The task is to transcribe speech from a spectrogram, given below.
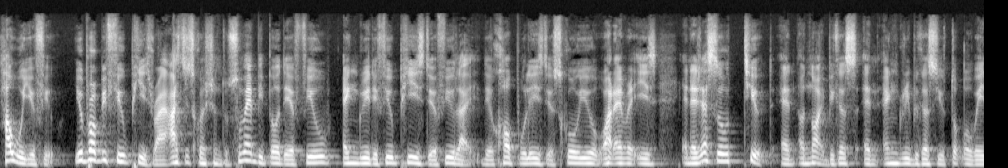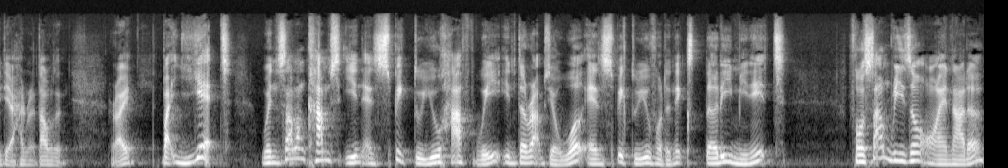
how would you feel? You probably feel peace, right? I ask this question to so many people. They feel angry, they feel peace, they feel like they'll call police, they'll scold you, whatever it is, and they're just so tilt and annoyed because and angry because you took away their hundred thousand, right? But yet, when someone comes in and speak to you halfway, interrupts your work and speak to you for the next 30 minutes, for some reason or another,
